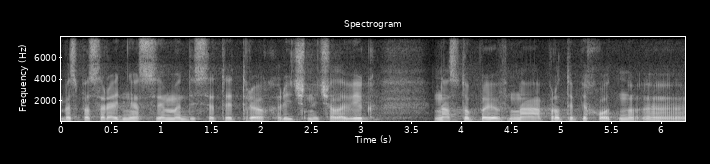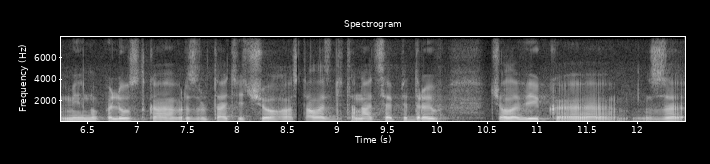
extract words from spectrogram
Безпосередньо 73-річний чоловік наступив на протипіхотну е, міну пелюстка, в результаті чого сталася детонація, підрив. Чоловік з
